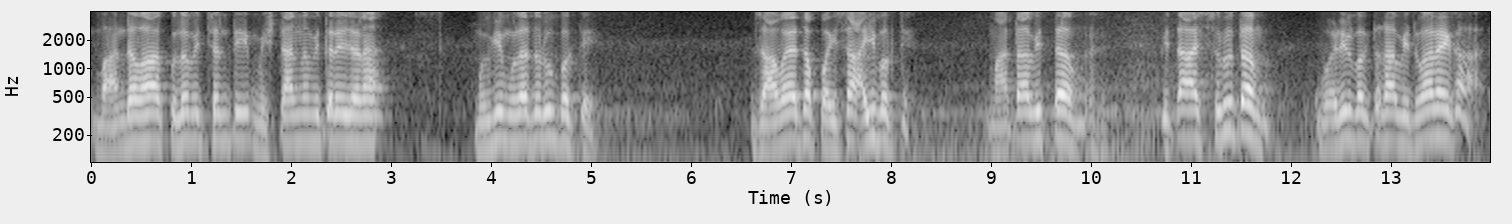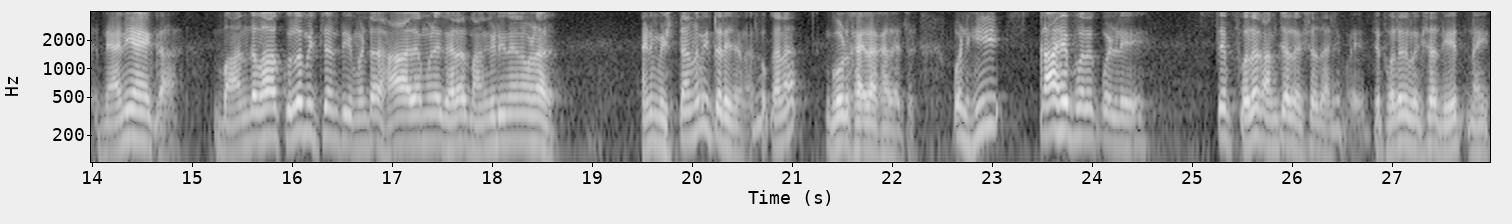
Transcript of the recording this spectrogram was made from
बांधवा कुलमिच्छंती मिष्टान्न मितरे जना मुलगी मुलाचं रूप बघते जावयाचा पैसा आई बघते माता वित्तम पिता श्रुतम वडील बघतात हा विद्वान आहे का ज्ञानी आहे का बांधवा कुलमिच्छंती म्हणतात हा आल्यामुळे घरात भांगडी नाही होणार. आणि मिष्टानं मितरे जना लोकांना गोड खायला घालायचं. पण ही का हे फरक पडले? ते फरक आमच्या लक्षात आले पाहिजे ते फरक लक्षात येत नाहीत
